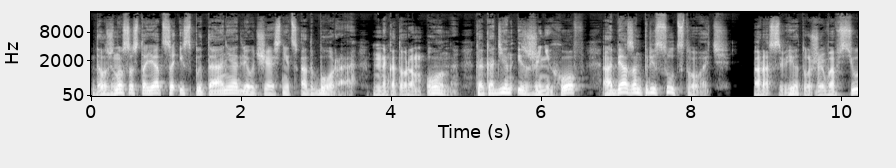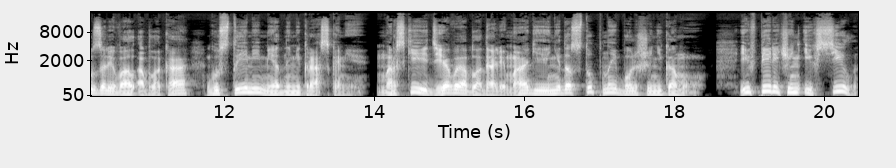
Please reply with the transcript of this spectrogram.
должно состояться испытание для участниц отбора, на котором он, как один из женихов, обязан присутствовать а рассвет уже вовсю заливал облака густыми медными красками. Морские девы обладали магией, недоступной больше никому. И в перечень их сил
